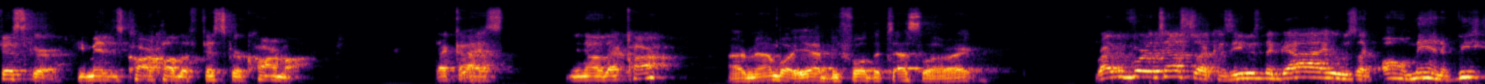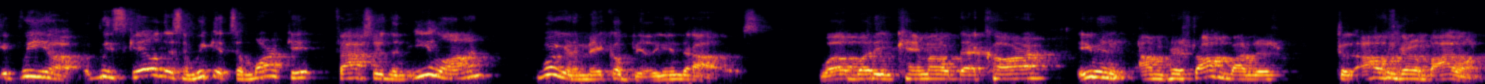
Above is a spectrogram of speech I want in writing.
Fisker. He made this car called the Fisker Karma. That guy's, you know, that car? I remember, yeah, before the Tesla, right? Right before the Tesla, because he was the guy who was like, "Oh man, if we if we uh, if we scale this and we get to market faster than Elon, we're gonna make a billion dollars." Well, buddy, you came out with that car. Even I'm pissed off about this because I was gonna buy one.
